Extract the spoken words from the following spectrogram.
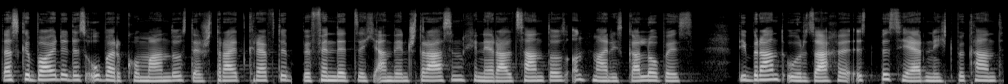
Das Gebäude des Oberkommandos der Streitkräfte befindet sich an den Straßen General Santos und Mariscal Lopez. Die Brandursache ist bisher nicht bekannt.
